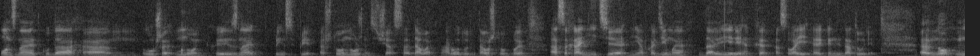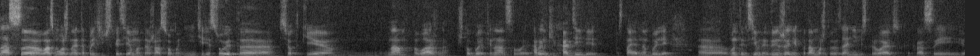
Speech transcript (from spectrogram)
он знает куда э, лучше многих и знает, в принципе, что нужно сейчас давать народу для того, чтобы э, сохранить необходимое доверие к своей э, кандидатуре. Но нас, возможно, эта политическая тема даже особо не интересует. Все-таки нам важно, чтобы финансовые рынки ходили, постоянно были Э, в интенсивных движениях, потому что за ними скрываются как раз и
